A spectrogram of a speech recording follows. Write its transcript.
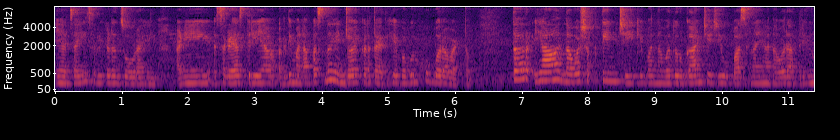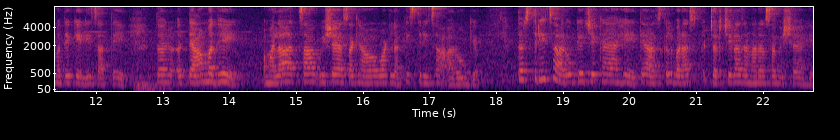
ह्याचाही सगळीकडं जोर आहे. आणि सगळ्या स्त्रिया अगदी मनापासून एन्जॉय करतायत हे बघून खूप बरं वाटतं. तर ह्या नवशक्तींची किंवा नवदुर्गांची जी उपासना ह्या नवरात्रींमध्ये केली जाते तर त्यामध्ये मला आजचा विषय असा घ्यावा वाटला की स्त्रीचं आरोग्य. तर स्त्रीचं आरोग्य जे काय आहे ते आजकाल बराच चर्चेला जाणारा असा विषय आहे.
